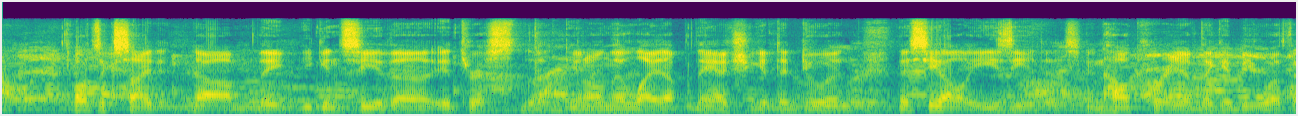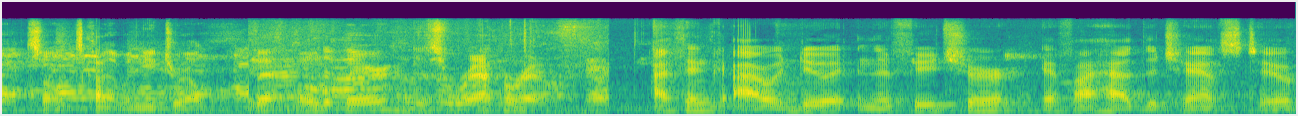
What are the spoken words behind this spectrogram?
Oh, it's exciting. Um, they, you can see the interest, the, you know, and they light up and they actually get to do it. They see how easy it is and how creative they can be with it. So it's kind of a neat drill. Hold it there and just wrap around. I think I would do it in the future if I had the chance to.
